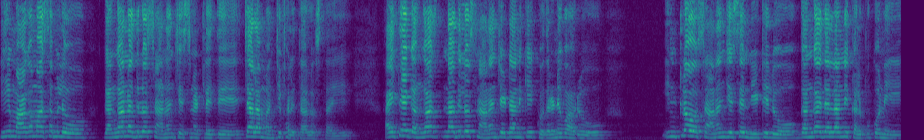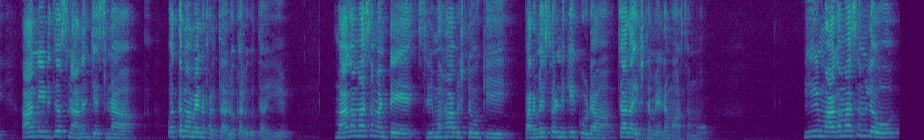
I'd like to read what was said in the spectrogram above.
ఈ మాఘమాసంలో గంగా నదిలో స్నానం చేసినట్లయితే చాలా మంచి ఫలితాలు వస్తాయి అయితే గంగా నదిలో స్నానం చేయడానికి కుదరని వారు ఇంట్లో స్నానం చేసే నీటిలో గంగాజలాన్ని కలుపుకొని ఆ నీటితో స్నానం చేసిన ఉత్తమమైన ఫలితాలు కలుగుతాయి. మాఘమాసం అంటే శ్రీ మహావిష్ణువుకి పరమేశ్వరునికి కూడా చాలా ఇష్టమైన మాసము. ఈ మాఘమాసంలో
